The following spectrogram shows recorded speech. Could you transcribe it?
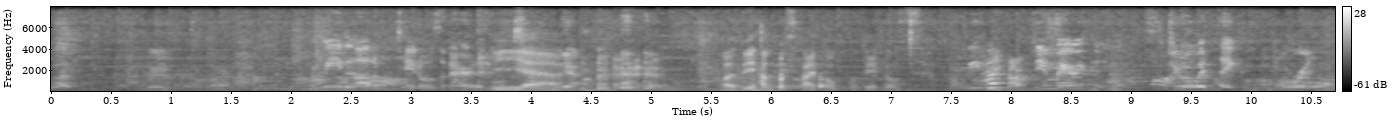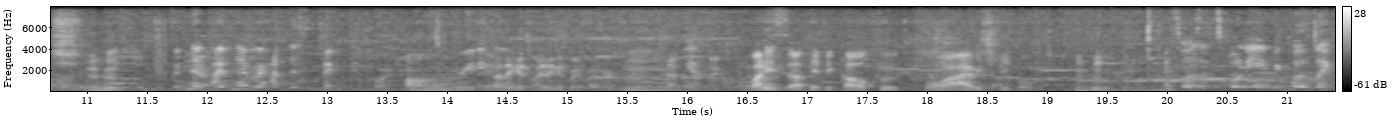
That's so good. Mm. We eat a lot of potatoes in Ireland. Yeah. Yeah. But do you have this type of potatoes? We have the American ones. Do you know with like orange? Mm-hmm. We've ne- Yeah. I've never had this type before. Oh, it's really okay. I think it's I think it's way better. Mm. Definitely. What is the typical food for Irish people? I suppose it's funny because like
